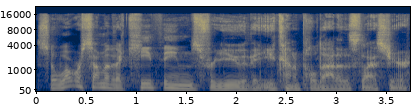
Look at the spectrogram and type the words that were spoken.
So, what were some of the key themes for you that you kind of pulled out of this last year?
